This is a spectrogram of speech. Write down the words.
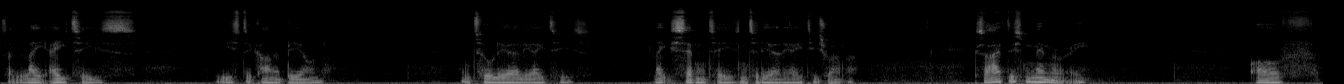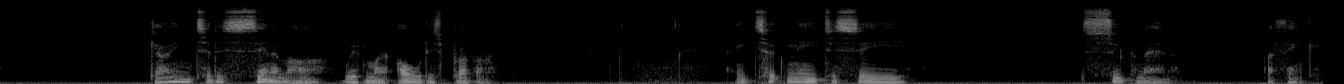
So late 80s used to kind of be on until the early 80s, late 70s until the early 80s rather. Because I have this memory of going to the cinema with my oldest brother. And he took me to see Superman, I think.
